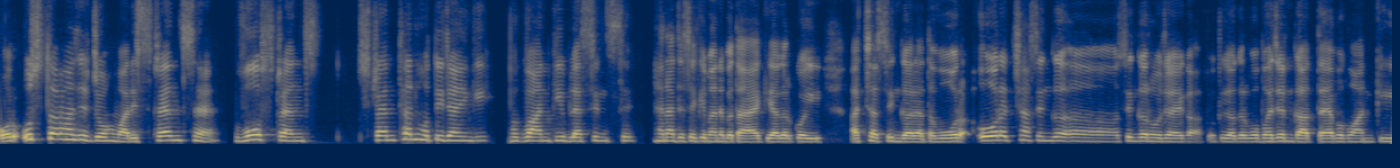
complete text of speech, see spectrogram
और उस तरह से जो हमारी स्ट्रेंथ्स हैं वो स्ट्रेंथ स्ट्रेंथन होती जाएँगी भगवान की ब्लेसिंग से। है ना? जैसे कि मैंने बताया कि अगर कोई अच्छा सिंगर है तो वो और, और अच्छा सिंगर सिंगर हो जाएगा। क्योंकि अगर वो भजन गाता है भगवान की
